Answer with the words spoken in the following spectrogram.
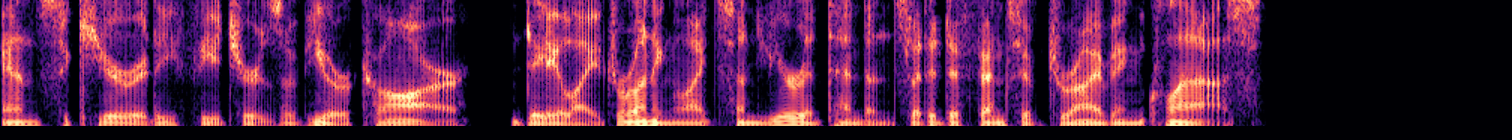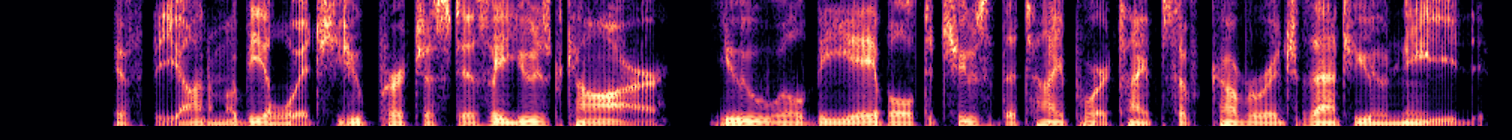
and security features of your car, daylight running lights and your attendance at a defensive driving class. If the automobile which you purchased is a used car, you will be able to choose the type or types of coverage that you need.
